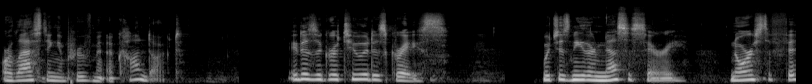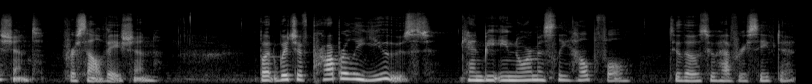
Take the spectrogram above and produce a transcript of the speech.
or lasting improvement of conduct. It is a gratuitous grace, which is neither necessary nor sufficient for salvation, but which, if properly used, can be enormously helpful to those who have received it.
